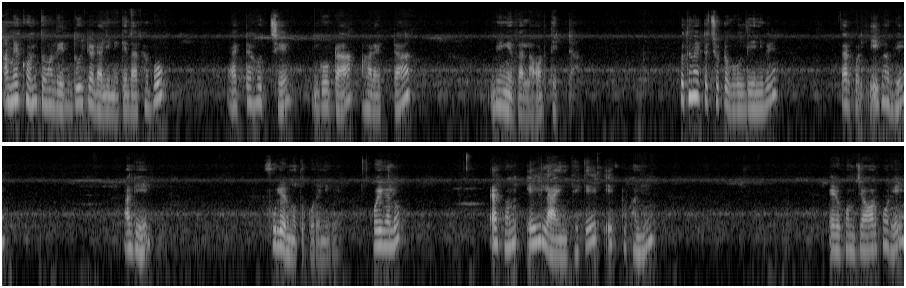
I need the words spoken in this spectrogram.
আমি এখন তোমাদের দুইটা ডালিম এঁকে দেখাবো। একটা হচ্ছে গোটা আর একটা ভেঙে ফেলা অর্ধেকটা। প্রথমে একটা ছোট গোল দিয়ে নেবে, তারপর এইভাবে আগে ফুলের মতো করে নেবে। হয়ে গেল। এখন এই লাইন থেকে একটুখানি এরকম যাওয়ার পরে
